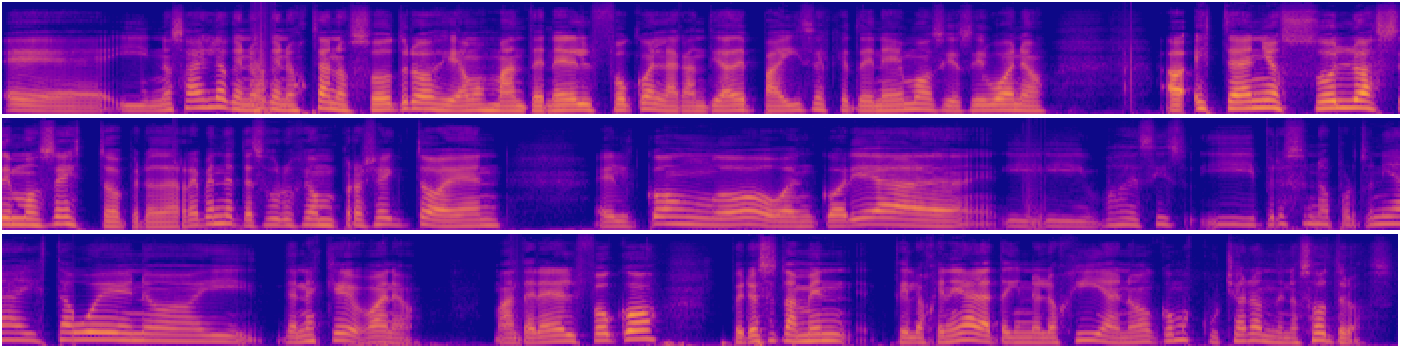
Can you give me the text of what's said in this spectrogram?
Eh, y no sabes lo que nos, que a nosotros, digamos, mantener el foco en la cantidad de países que tenemos y decir, bueno, este año solo hacemos esto, pero de repente te surge un proyecto en el Congo o en Corea y, vos decís, pero es una oportunidad y está bueno y tenés que, bueno, mantener el foco, pero eso también te lo genera la tecnología, ¿no? ¿Cómo escucharon de nosotros?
